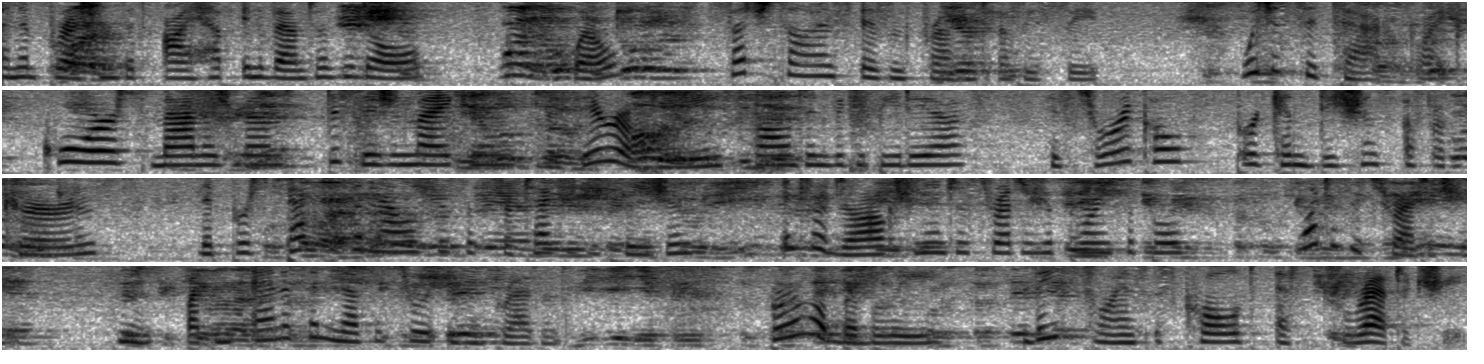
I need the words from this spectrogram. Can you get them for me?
an impression that I have invented it all. Well, such science isn't present as you see which is syntax like course, management, decision-making, the theory of games found in Wikipedia, historical preconditions of occurrence, the perspective analysis of strategic decisions, introduction into strategy principles, what is a strategy? Hmm, but anything necessary isn't present. Probably this science is called a strategy.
